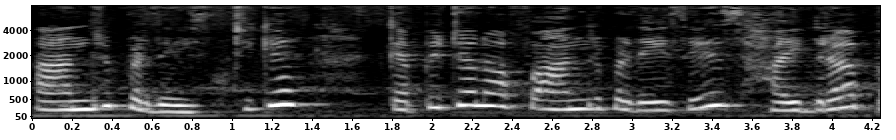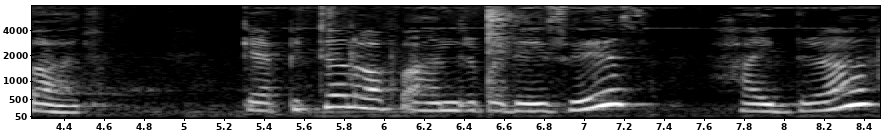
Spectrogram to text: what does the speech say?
Andhra Pradesh. ठीक है Capital of Andhra Pradesh is Hyderabad. Capital of Andhra Pradesh is हैदराबाद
